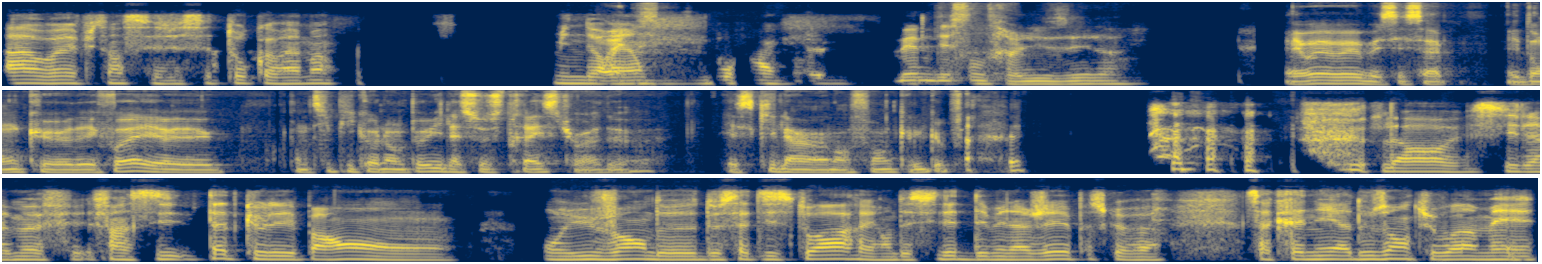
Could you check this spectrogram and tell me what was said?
Ah ouais, putain, c'est tôt quand même. hein. Mine de Ouais. rien. Même décentralisé, là. Et ouais, ouais, bah, c'est ça. Et donc, euh, des fois, euh, quand il picole un peu, il a ce stress, tu vois, de est-ce qu'il a un enfant quelque part? Non, mais si la meuf. Enfin, si... peut-être que les parents ont, ont eu vent de, de cette histoire et ont décidé de déménager parce que euh, ça craignait à 12 ans, tu vois. Mais,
